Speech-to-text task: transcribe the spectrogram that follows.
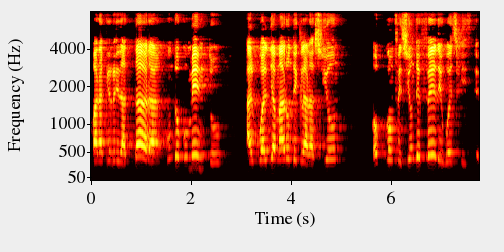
para que redactaran un documento al cual llamaron Declaración o Confesión de Fe de Westminster.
